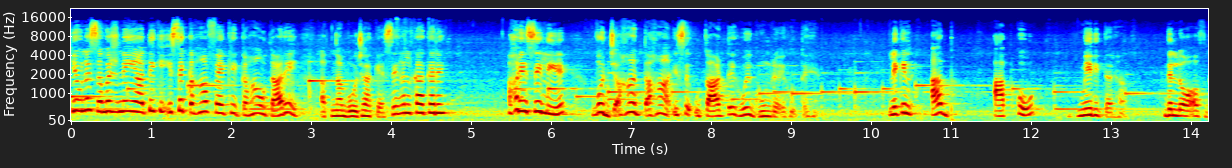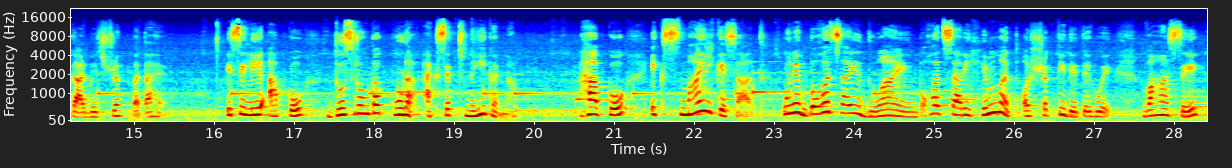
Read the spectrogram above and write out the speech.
कि उन्हें समझ नहीं आती कि इसे कहाँ फेंके, कहाँ उतारे, अपना बोझा कैसे हल्का करे। और इसीलिए वो जहाँ तहां इसे उतारते हुए घूम रहे होते हैं। लेकिन अब आपको मेरी तरह the law of garbage truck पता है। इसीलिए आपको दूसरों का कूड़ा एक्सेप्ट नहीं करना। आपको एक स्माइल के साथ उन्हें बहुत सारी दुआएँ, बहुत सारी हिम्मत और शक्ति देते हुए वहाँ से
